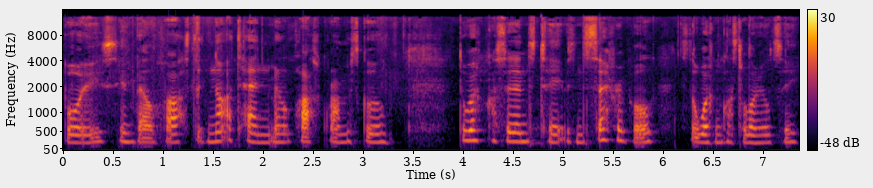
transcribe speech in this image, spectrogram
boys in Belfast did not attend middle class grammar school. The working class identity was inseparable to the working class loyalty.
